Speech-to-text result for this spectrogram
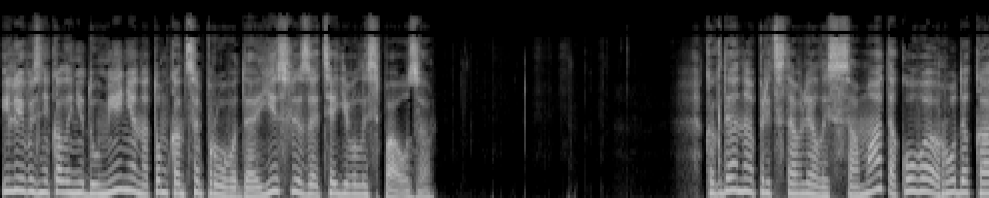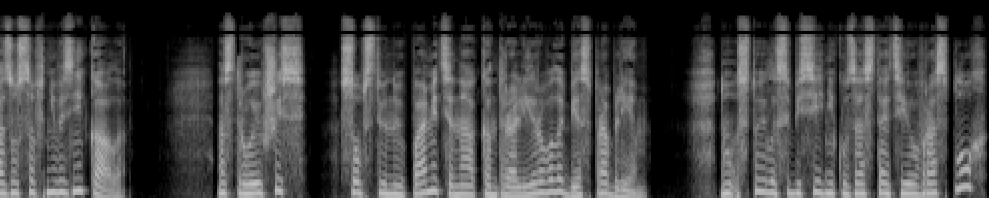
или возникало недоумение на том конце провода, если затягивалась пауза. Когда она представлялась сама, такого рода казусов не возникало. Настроившись, собственную память она контролировала без проблем. Но стоило собеседнику застать ее врасплох,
